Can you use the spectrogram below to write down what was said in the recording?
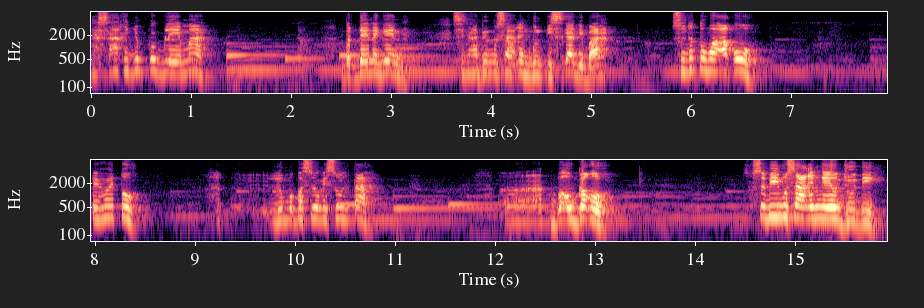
nasa akin yung problema. But then again, sinabi mo sa akin buntis ka, di ba? So natuwa ako. Pero ito, lumabas yung resulta. At baog ako. So sabihin mo sa akin ngayon, Judy,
